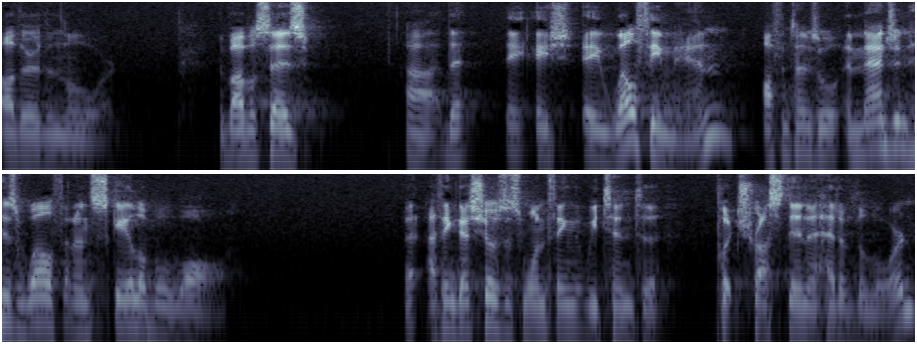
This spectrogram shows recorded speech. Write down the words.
other than the Lord. The Bible says uh, that a, a, a wealthy man oftentimes will imagine his wealth an unscalable wall. I think that shows us one thing that we tend to put trust in ahead of the Lord.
